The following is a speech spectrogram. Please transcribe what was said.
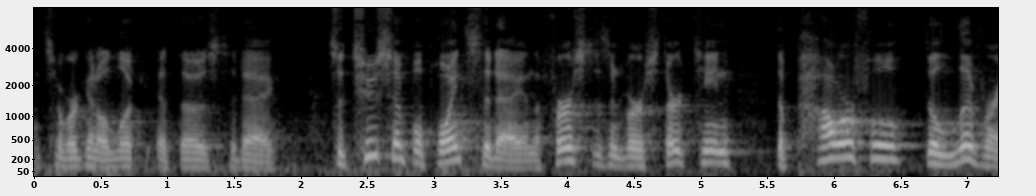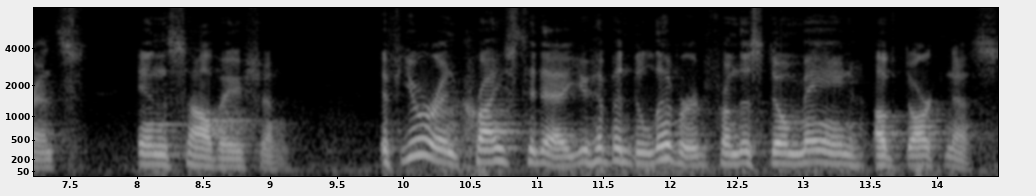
And so we're going to look at those today. So, two simple points today. And the first is in verse 13 the powerful deliverance in salvation. If you are in Christ today, you have been delivered from this domain of darkness.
